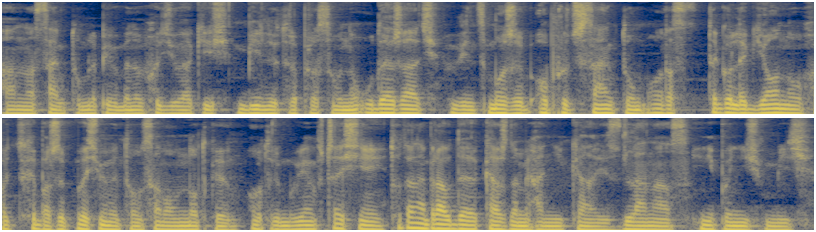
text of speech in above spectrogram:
a na Sanctum lepiej będą wchodziły jakieś buildy, które po prostu będą uderzać, więc może oprócz Sanctum oraz tego Legionu, choć chyba, że weźmiemy tą samą notkę, o której mówiłem wcześniej, to tak naprawdę każda mechanika jest dla nas i nie powinniśmy mieć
